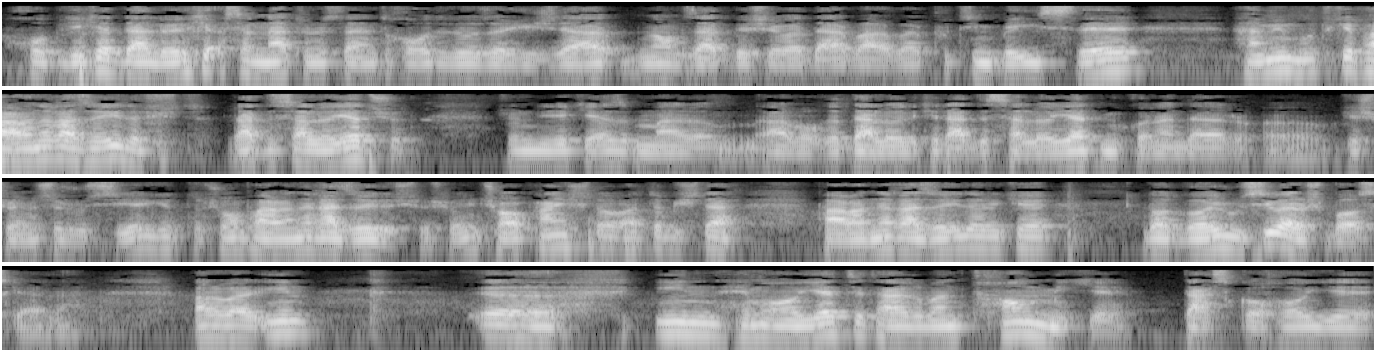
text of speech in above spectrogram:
خب یکی از دلایلی که اصلا نتونست در انتخابات 2018 نامزد بشه و در برابر پوتین بیسته همین بود که پرونده قضایی داشت. رد صلاحیت شد. چون یکی از واقع دلایلی که رد صلاحیت می‌کنن در کشور مثل روسیه که شما پرونده قضایی داشته باشید این 4 5 تا حتی بیشتر پرونده قضایی داره که دادگاه روسی براش باز کردن. بنابراین این حمایت تقریبا تامی که دستگاه های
